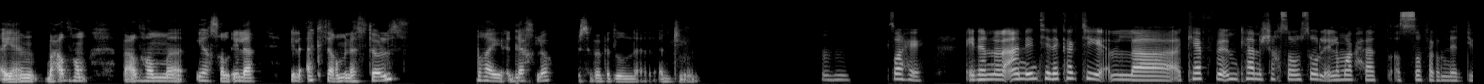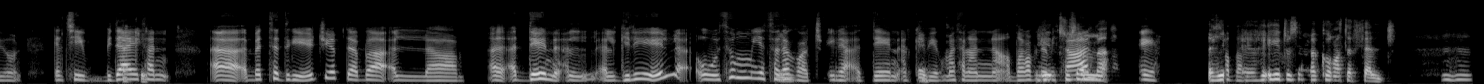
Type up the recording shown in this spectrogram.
يعني بعضهم بعضهم يصل إلى إلى أكثر من الثلث ضايع دخله بسبب الديون صحيح. إذا الآن أنت ذكرتي كيف بإمكان الشخص الوصول إلى مرحلة الصفر من الديون. قلتي بداية أكيد. آه، بالتدريج يبدأ بالدين القليل وثم يتدرج إلى الدين الكبير. إيه. مثلا ضربنا هي مثال. تسمى إيه هي, تفضل. هي تسمى كرة الثلج. مهم.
